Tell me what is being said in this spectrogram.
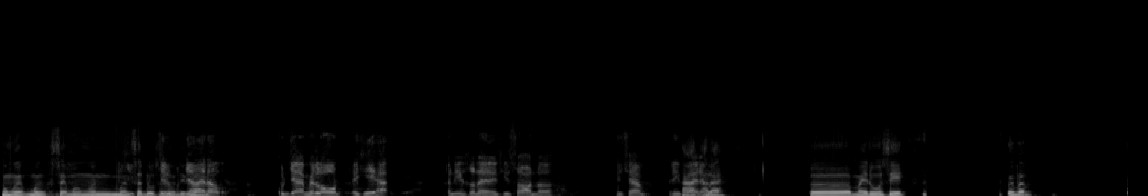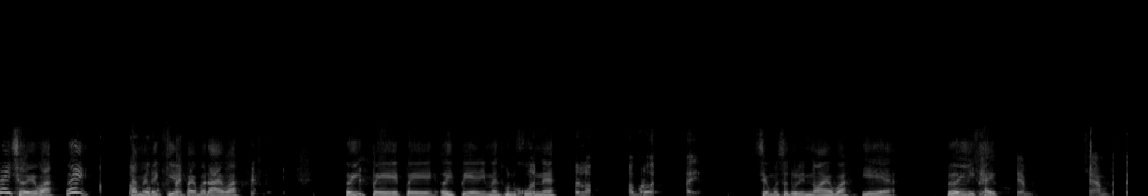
มึงมึงมึงเสียงมึงเหมือนเหมือนสะดุดสะดุดเจอนิดคุณหน่ยาอยยแล้วคุณยายไม่โหลดไอ้เหี้ยอันนี้คืออะไรเนี่ยที่ซ่อนเหรอพี่แชมป์อันนี้ไปอะได้อะไหไรม เออ ไม่รู้สิเฮ้ยแบบไม่เฉยว่ะเฮ้ยทำไมในเกมไปไม่ได้วะเฮ้ยเปเปเอ้ยเปนี่มันทุนคุณเนี่ยเอาก็ด้วยเสียงมันสะดุดนิดหน่อยวะเฮ้ยเฮ้ยไขแชมป์ไป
